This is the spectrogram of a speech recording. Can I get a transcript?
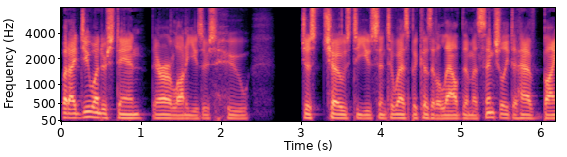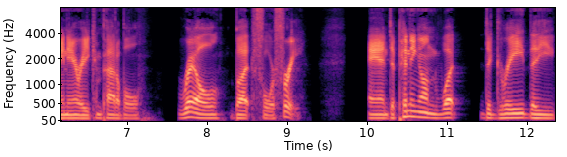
But I do understand there are a lot of users who just chose to use CentOS because it allowed them essentially to have binary compatible RHEL, but for free. And depending on what degree the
